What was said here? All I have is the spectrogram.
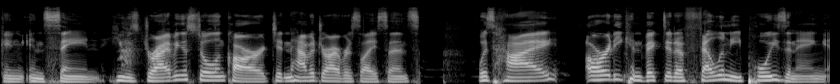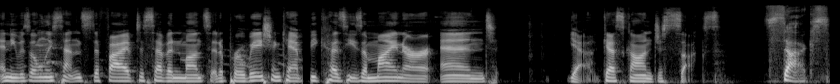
fucking insane. He was driving a stolen car, didn't have a driver's license, was high. Already convicted of felony poisoning, and he was only sentenced to five to seven months at a probation camp because he's a minor. And yeah, Gascon just sucks. Sucks.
